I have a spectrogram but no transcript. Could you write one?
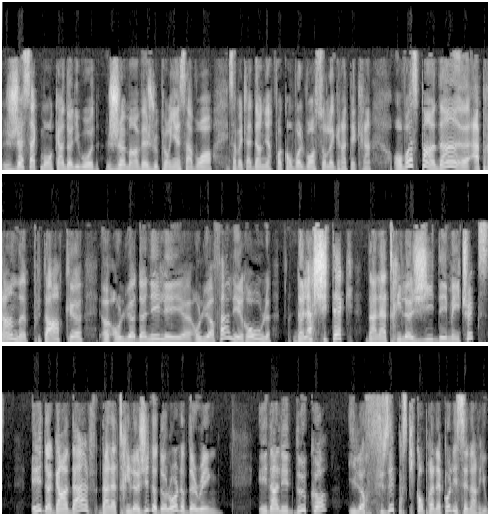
je sac mon camp d'Hollywood, je m'en vais, je veux plus rien savoir. Ça va être la dernière fois qu'on va le voir sur le grand écran. On va cependant euh, apprendre plus tard que euh, on lui a donné les, euh, on lui a offert les rôles de l'architecte dans la trilogie des Matrix et de Gandalf dans la trilogie de The Lord of the Ring. Et dans les deux cas, il a refusé parce qu'il comprenait pas les scénarios.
